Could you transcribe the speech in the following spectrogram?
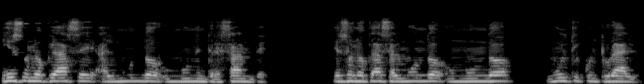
Y eso es lo que hace al mundo un mundo interesante. Eso es lo que hace al mundo un mundo multicultural,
